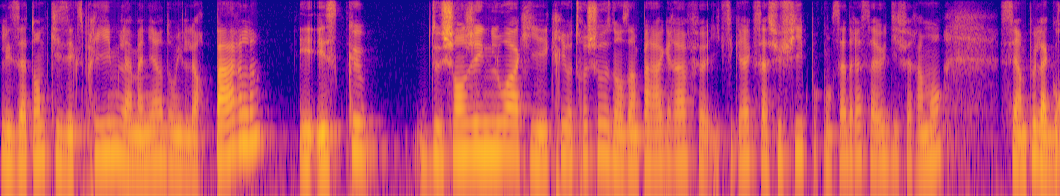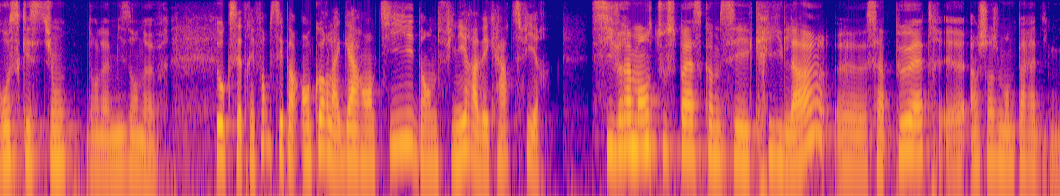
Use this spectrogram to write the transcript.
les attentes qu'ils expriment, la manière dont ils leur parlent. Et est-ce que de changer une loi qui écrit autre chose dans un paragraphe XY, ça suffit pour qu'on s'adresse à eux différemment? C'est un peu la grosse question dans la mise en œuvre. Donc cette réforme, c'est pas encore la garantie d'en finir avec Hartz Si vraiment tout se passe comme c'est écrit là, euh, ça peut être euh, un changement de paradigme.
